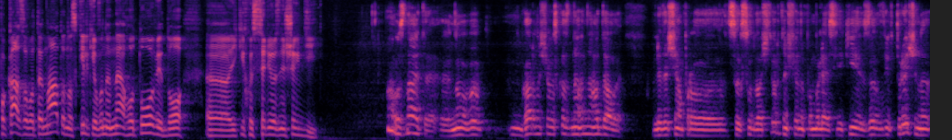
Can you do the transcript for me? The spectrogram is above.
показувати НАТО, наскільки вони не готові до е, якихось серйозніших дій. Ну, ви знаєте, е, ну ви гарно, що ви нагадали глядачам про це Су-24, що не помиляюсь, який залетів Туреччину е,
